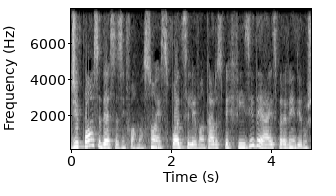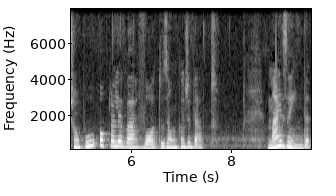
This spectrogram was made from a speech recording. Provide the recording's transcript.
De posse dessas informações, pode-se levantar os perfis ideais para vender um shampoo ou para levar votos a um candidato. Mais ainda,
